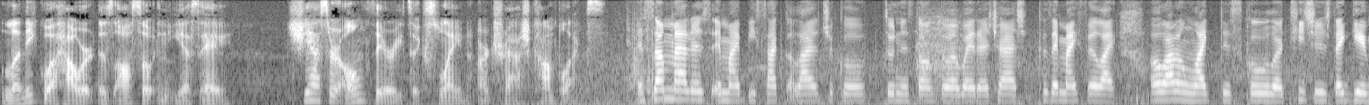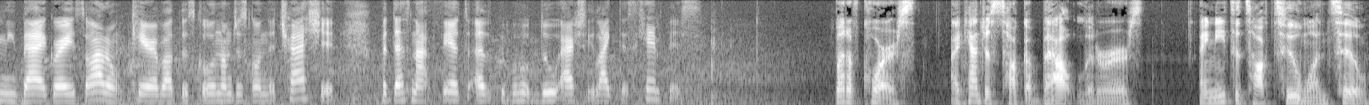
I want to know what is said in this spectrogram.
Laniqua Howard is also in ESA. She has her own theory to explain our trash complex. In some matters, it might be psychological. Students don't throw away their trash because they might feel like, oh, I don't like this school, or teachers, they give me bad grades, so I don't care about this school and I'm just going to trash it. But that's not fair to other people who do actually like this campus. But of course, I can't just talk about litterers. I need to talk to one too,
